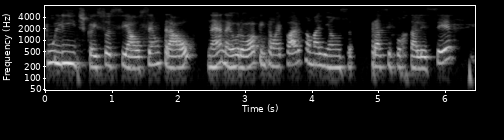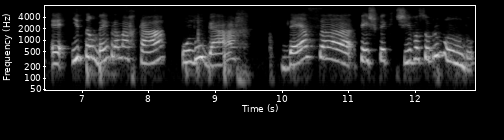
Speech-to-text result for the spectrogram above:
política e social central né, na Europa. Então, é claro que é uma aliança para se fortalecer é, e também para marcar o lugar dessa perspectiva sobre o mundo.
